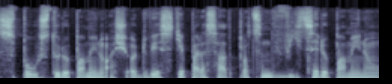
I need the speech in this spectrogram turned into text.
spoustu dopaminu, až o 250% více dopaminu,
